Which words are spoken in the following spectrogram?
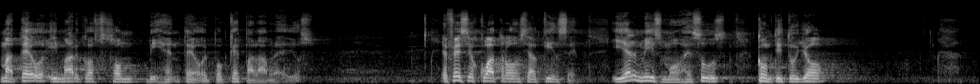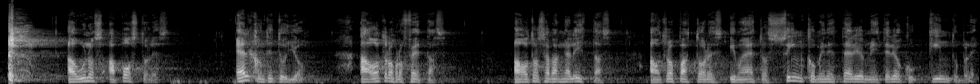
Mateo y Marcos son vigentes hoy, porque es palabra de Dios. Efesios 4, 11 al 15. Y él mismo, Jesús, constituyó a unos apóstoles. Él constituyó a otros profetas, a otros evangelistas, a otros pastores y maestros. Cinco ministerios, el ministerio quíntuple.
